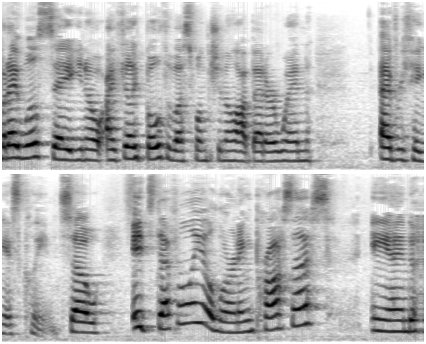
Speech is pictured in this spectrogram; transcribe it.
but I will say, you know, I feel like both of us function a lot better when everything is clean. So it's definitely a learning process and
